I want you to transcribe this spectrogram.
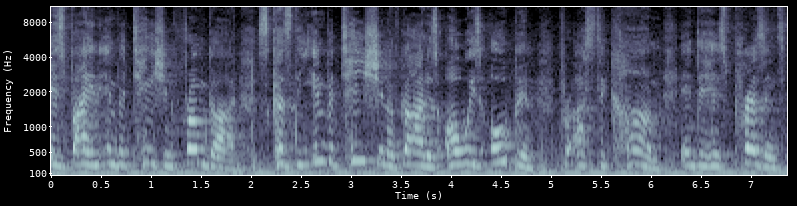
is by an invitation from God. Because the invitation of God is always open for us to come into His presence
